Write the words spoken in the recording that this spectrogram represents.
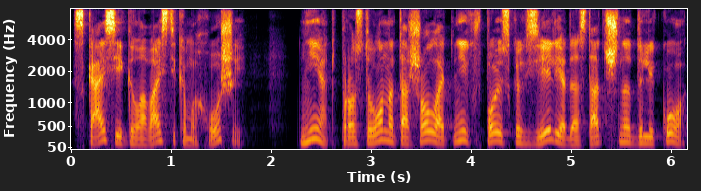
«С Кассией, Головастиком и Хошей?» Нет, просто он отошел от них в поисках зелья достаточно далеко,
